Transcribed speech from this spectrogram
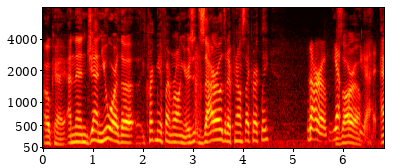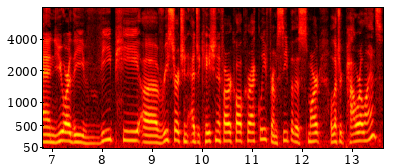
Okay, and then Jen, you are the. Correct me if I'm wrong here. Is it Szaro? Did I pronounce that correctly? Szaro. Yep. Szaro. You got it. And you are the VP of Research and Education, if I recall correctly, from SEPA, the Smart Electric Power Alliance.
